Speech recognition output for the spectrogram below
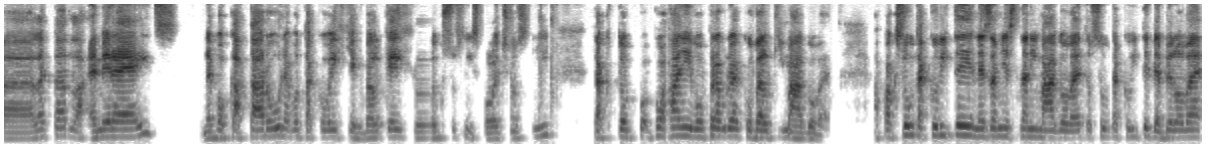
uh, letadla Emirates, nebo Kataru, nebo takových těch velkých luxusních společností, tak to pohání opravdu jako velký mágové. A pak jsou takový ty nezaměstnaný mágové, to jsou takový ty debilové,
